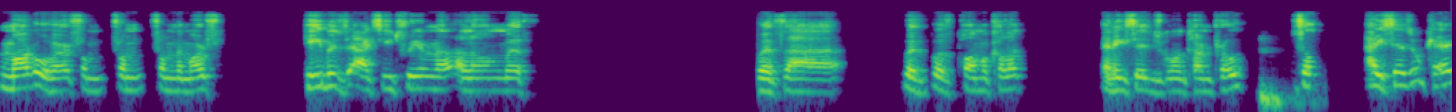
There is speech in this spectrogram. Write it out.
Mark O'Hare from from from the Murph. He was actually training along with with uh, with with Paul McCullough, and he said he's going to turn pro. So I says okay,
